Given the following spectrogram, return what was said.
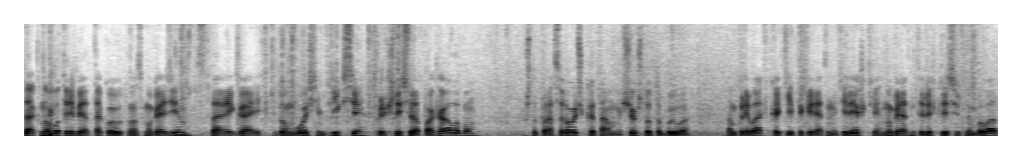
Так, ну вот, ребят, такой вот у нас магазин. Старый Гай, дом 8, Дикси. Пришли сюда по жалобам, потому что просрочка, там еще что-то было. Там прилавки, какие-то грязные тележки. Ну, грязная тележка действительно была.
